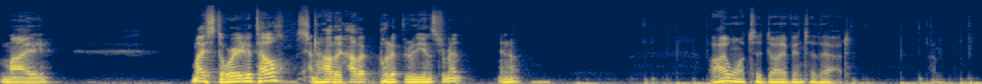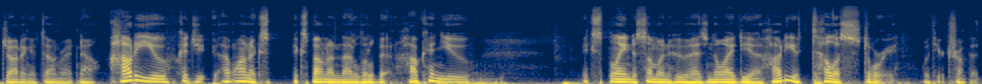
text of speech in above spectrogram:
my my story to tell and how to how to put it through the instrument. You know. I want to dive into that. I'm jotting it down right now. How do you? Could you? I want to expound on that a little bit. How can you explain to someone who has no idea how do you tell a story with your trumpet?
